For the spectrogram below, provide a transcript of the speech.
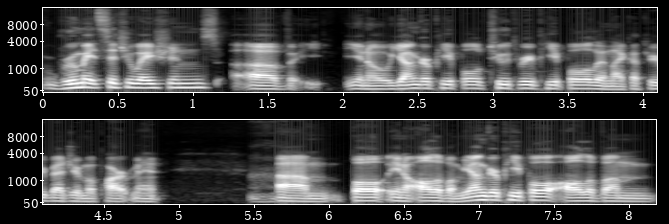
roommate situations of you know younger people, two, three people in like a three bedroom apartment. Mm-hmm. Um, both you know, all of them younger people, all of them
